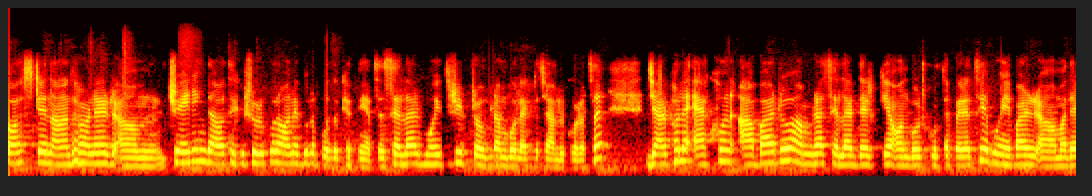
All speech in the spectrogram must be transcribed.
কস্টে নানা ধরনের ট্রেনিং দেওয়া থেকে শুরু করে অনেকগুলো পদক্ষেপ নিয়েছে। সেলার মৈত্রী প্রোগ্রাম বলে একটা চালু করেছে, যার ফলে এখন আবারও আমরা সেলারদেরকে অনবোর্ড করতে পেরেছি এবং এবার আমাদের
